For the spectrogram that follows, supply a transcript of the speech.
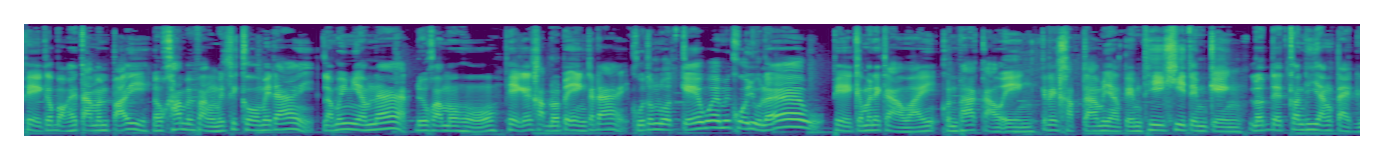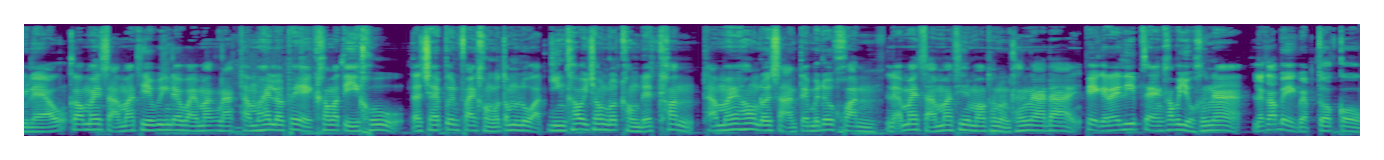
เอกก็บอกให้ตามมันไป เราข้ามไปฝั่งเม็กซิโกไม่ได้ เราไม่มีอำนาจด้วยความโมโหเอกก็ขับรถไปเองก็ได้ กูตำรวจเก๋เว้ยไม่กลัวอยู่แล้วเอกก็ไม่ได้กล่าวไว้ คนภาคกล่าวเอง ก็ได้ขับตามไปอย่างเต็มที่ขี้เต็มเกงรถเด็ดคอนที่ยางแตกอยู่แล้ว ก็ไม่สามารถที่จะวิ่งได้ไวมากนักทำให้รถเอกเข้ามาตีคู่ และใช้ปืนไฟของรถตำรวจ ยิงเข้าไปช่องรถของเดดคอนทำให้ห้องโดยสารเต็มไปด้วยควัน และไม่สามารถที่จะมองถนนข้างหน้าได้เอกก็ได้รีบแซงเข้าไปอยู่ข้างหน้า แล้วก็เบรกแบบตัวโกง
